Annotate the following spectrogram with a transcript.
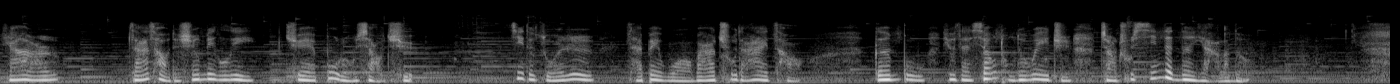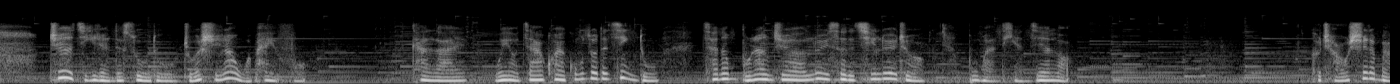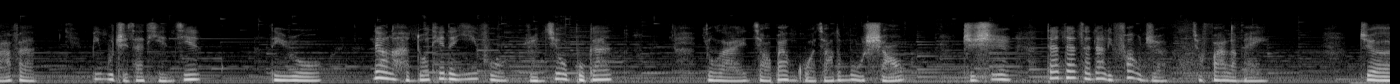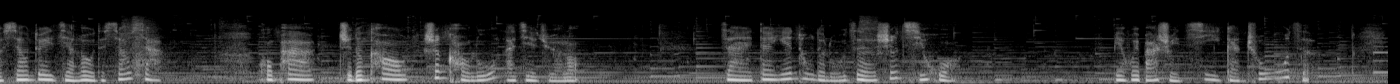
然而，杂草的生命力却不容小觑。记得昨日才被我挖出的艾草。根部又在相同的位置长出新的嫩芽了呢，这惊人的速度着实让我佩服。看来唯有加快工作的进度，才能不让这绿色的侵略者布满田间了。可潮湿的麻烦并不只在田间，例如晾了很多天的衣服仍旧不干，用来搅拌果浆的木勺。只是单单在那里放着就发了霉，这相对简陋的乡下，恐怕只能靠生烤炉来解决了。在带烟筒的炉子生起火，便会把水汽赶出屋子，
